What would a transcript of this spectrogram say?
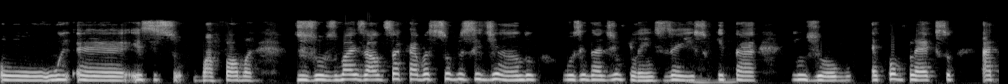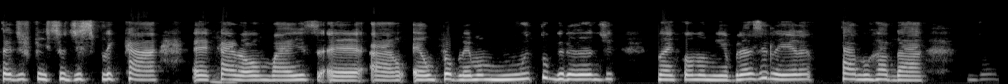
o é, esse, uma forma de juros mais altos acaba subsidiando os inadimplentes. É isso que está em jogo. É complexo, até difícil de explicar, é, Carol, mas é, é um problema muito grande na economia brasileira. Está no radar do,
